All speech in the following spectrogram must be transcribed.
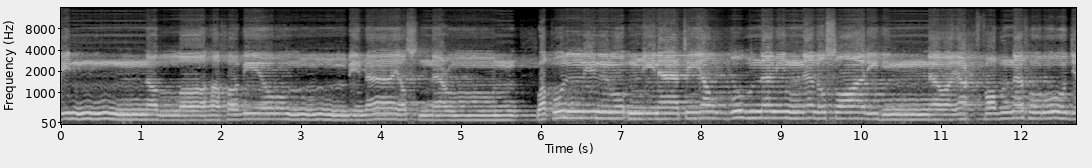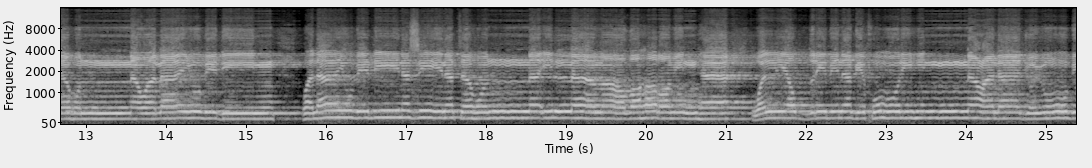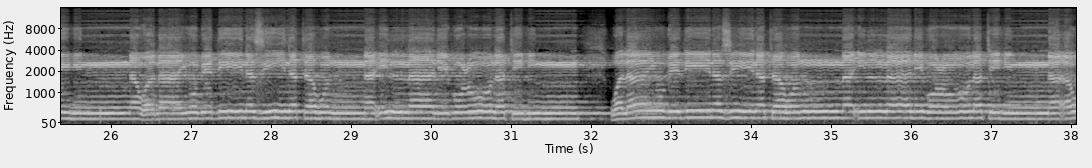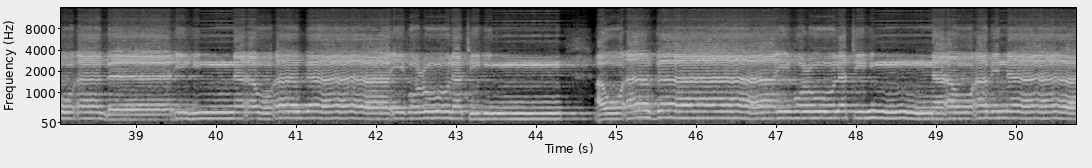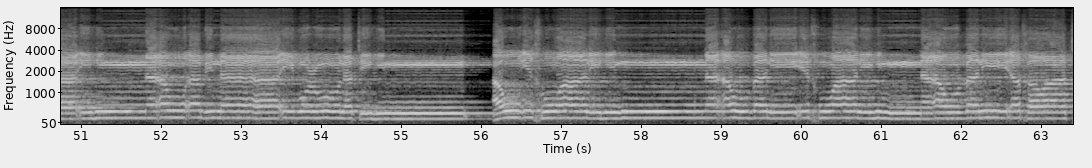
ان الله خبير بما يصنعون وقل للمؤمنات يغضضن من ابصارهن ويحفظن فروجهن ولا يبدين ولا يبدين زينتهن إلا ما ظهر منها وليضربن بخمرهن على جيوبهن يبدين زينتهن إلا لبعولتهن ولا يبدين زينتهن إلا لبعولتهن أو آبائهن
